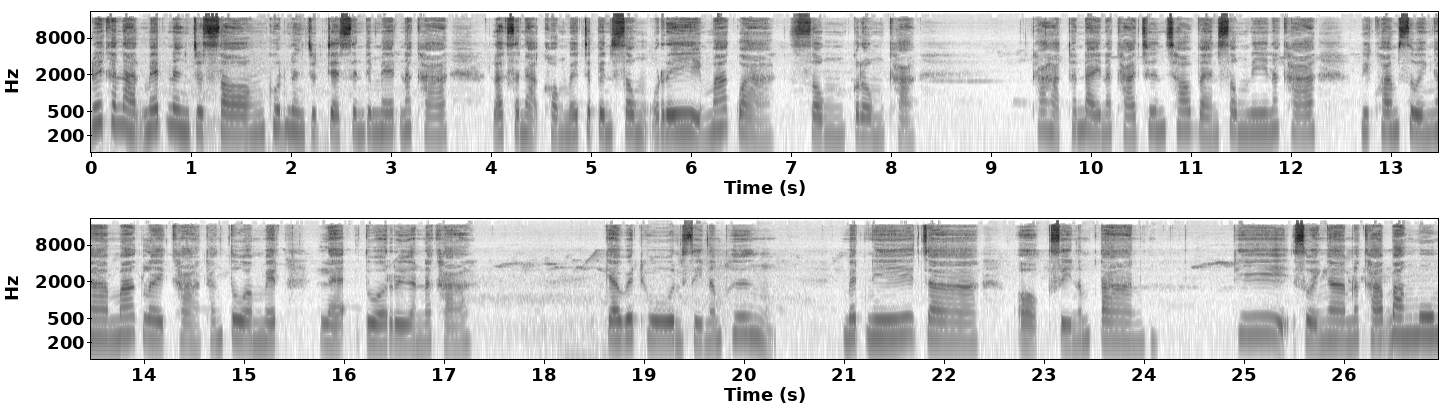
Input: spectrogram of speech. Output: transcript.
ด้วยขนาดเม็ด 1.2คูณ1.7เซนติเมตรนะคะ ลักษณะของเม็ดจะเป็นทรงรีมากกว่าทรงกลมค่ะ ถ้าหากท่านใดนะคะ ชื่นชอบแหวนทรงนี้นะคะ มีความสวยงามมากเลยค่ะ ทั้งตัวเม็ดและตัวเรือนนะคะ แก้วเวทูลสีน้ำผึ้ง เม็ดนี้จะออกสีน้ำตาล ที่สวยงามนะคะ บางมุม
